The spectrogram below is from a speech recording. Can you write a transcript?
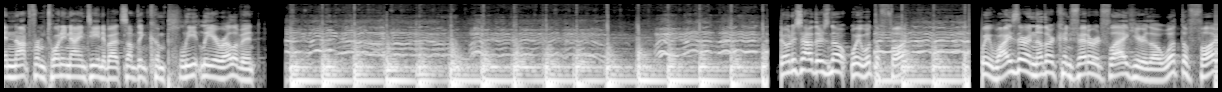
and not from 2019 about something completely irrelevant. Notice how there's no. Wait, what the fuck? Wait, why is there another Confederate flag here, though? What the fuck?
